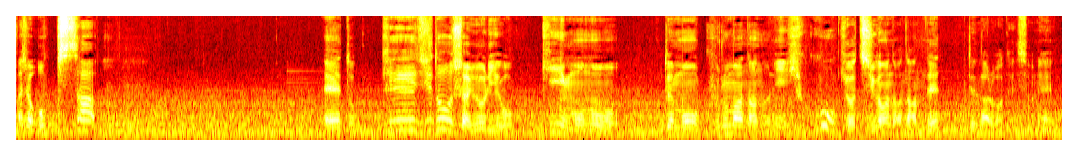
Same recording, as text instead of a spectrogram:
ん、あじゃあ大きさえっ、ー、と軽自動車より大きいものでも車なのに飛行機は違うのは何でってなるわけですよね。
